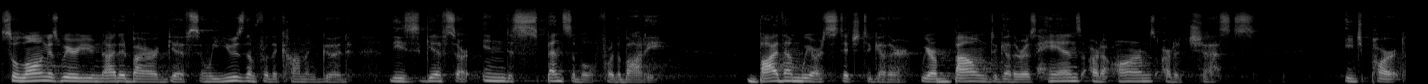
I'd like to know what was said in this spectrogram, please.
So long as we are united by our gifts and we use them for the common good, these gifts are indispensable for the body. By them we are stitched together. We are bound together as hands are to arms, are to chests. Each part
